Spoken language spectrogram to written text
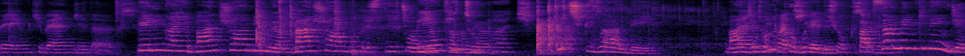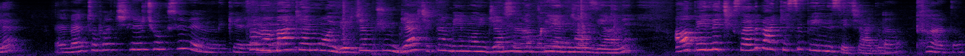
Benimki bence daha güzel. Pelin hayır ben şu an bilmiyorum. Ben şu an bunun üstüne hiç oyuncak Benimki tanımıyorum. topaç. Hiç güzel değil. Bence Ben bunu kabul topaçları edin. çok Bak sen severim. benimkini incele. Yani ben topaçları çok severim bir kere. Tamam ben kendime oy vereceğim. Çünkü gerçekten benim oyuncağımın Mesela hakkı bana yenmez yani. Ama Pelin'e çıksaydı ben kesin Pelin'i seçerdim. Aa, Pardon.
